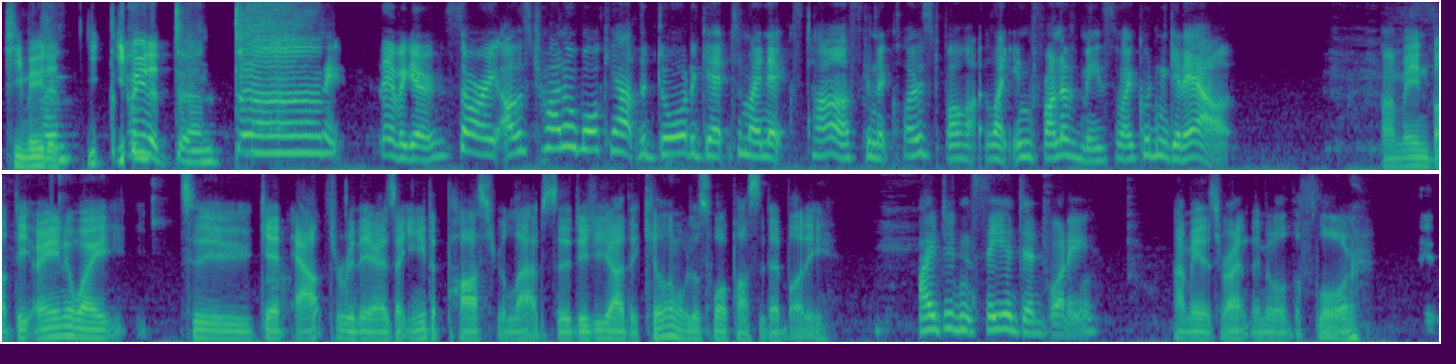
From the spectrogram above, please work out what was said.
she muted. You, you it. Dun dun. Wait, there we go. Sorry, I was trying to walk out the door to get to my next task, and it closed behind, like in front of me, so I couldn't get out. I mean, but the only way to get out through there is that you need to pass your lab. So did you either kill him or just walk past the dead body? I didn't see a dead body. I mean, it's right in the middle of the floor. It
